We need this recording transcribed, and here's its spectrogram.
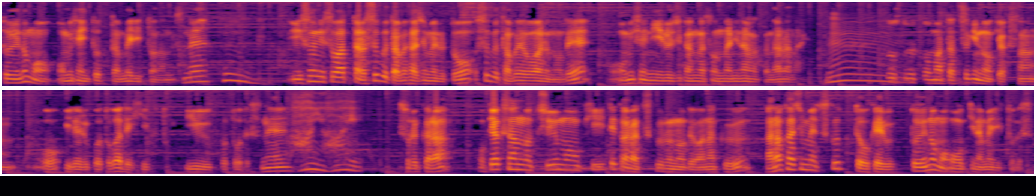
というのもお店にとってはメリットなんですね。うん椅子に座ったらすぐ食べ始めると、すぐ食べ終わるので、お店にいる時間がそんなに長くならない。うーんそうするとまた次のお客さんを入れることができるということですね。はいはいそれから、お客さんの注文を聞いてから作るのではなく、あらかじめ作っておけるというのも大きなメリットです。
